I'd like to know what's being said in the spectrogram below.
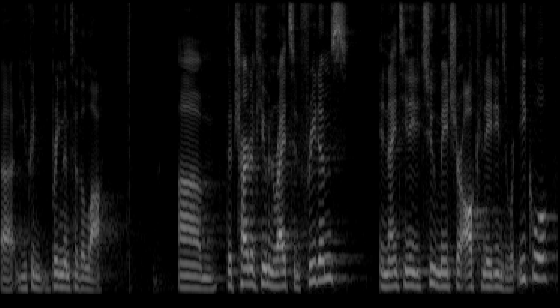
uh, you can bring them to the law. Um, the Charter of Human Rights and Freedoms in 1982 made sure all Canadians were equal.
